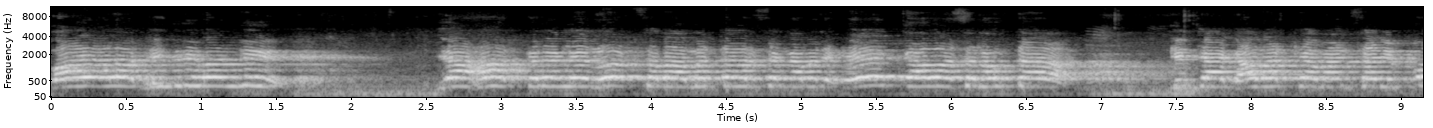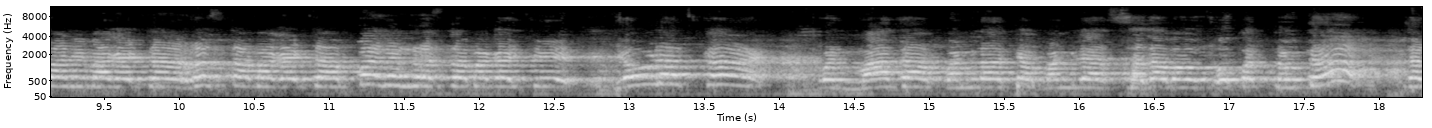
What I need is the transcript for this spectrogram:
पायाला भिंगरी बांधली. या हात करंगले लोकसभा मतदारसंघामध्ये एक गाव असं नव्हता की त्या गावातल्या माणसाने पाणी मागायचं रस्ता मागायचा पालन रस्ता मागायचे. एवढंच काय? पण माझा बंगला त्या बंगल्यात सदाभाऊ झोपत नव्हता. तर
